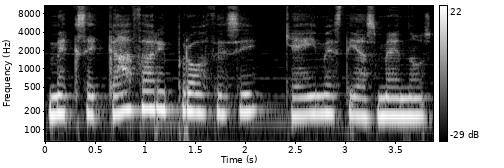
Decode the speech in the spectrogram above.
με ξεκάθαρη πρόθεση και είμαι εστιασμένος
